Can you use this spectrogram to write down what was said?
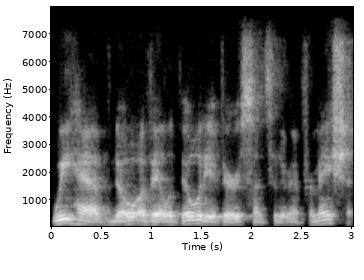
we have no availability of very sensitive information.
